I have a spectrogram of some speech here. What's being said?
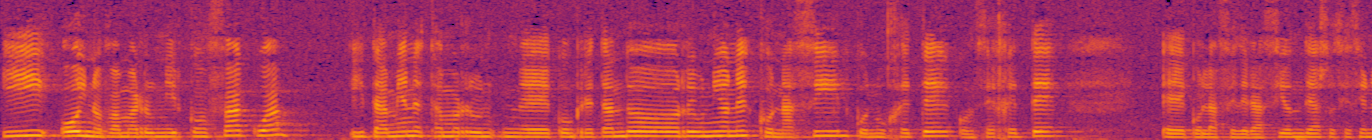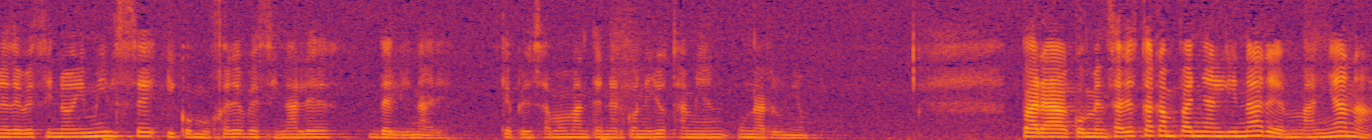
y hoy nos vamos a reunir con Facua y también estamos eh, concretando reuniones con ACIL, con UGT, con CGT, eh, con la Federación de Asociaciones de Vecinos y MILCE y con Mujeres Vecinales de Linares, que pensamos mantener con ellos también una reunión. Para comenzar esta campaña en Linares, mañana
